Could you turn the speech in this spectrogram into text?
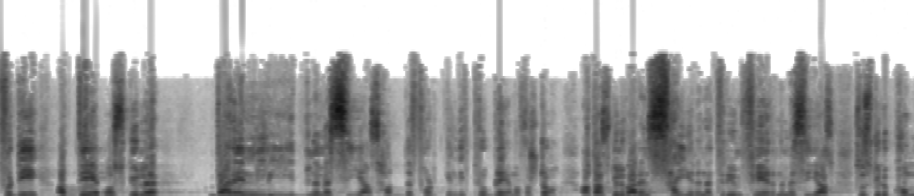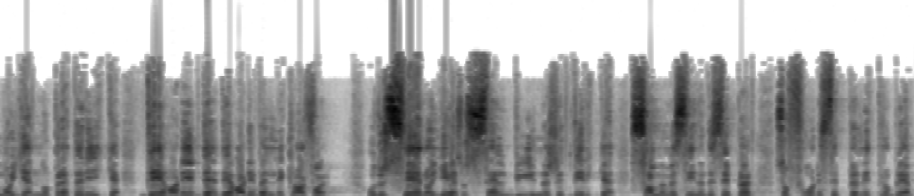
Fordi at det å skulle være en lidende Messias hadde folket litt problem å forstå. At han skulle være en seirende, triumferende Messias som skulle komme og gjenopprette riket. Det, de, det, det var de veldig klar for. Og du ser Når Jesus selv begynner sitt virke sammen med sine disipler, så får disiplene litt problem.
